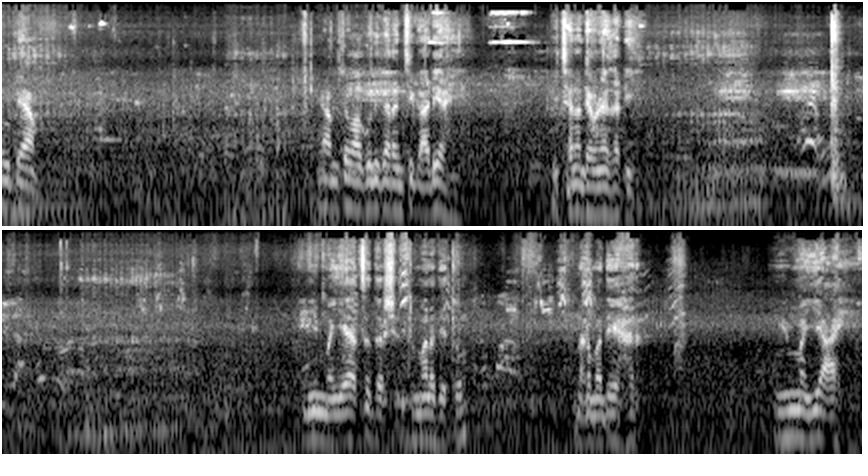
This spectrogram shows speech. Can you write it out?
तो डॅम. ही आमच्या वाघोलीकरांची गाडी आहे. इच्छाना ठेवण्यासाठी. मी मैयाचं दर्शन तुम्हाला देतो. नर्मदे हर ही मैया आहे.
